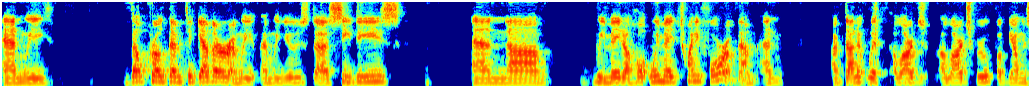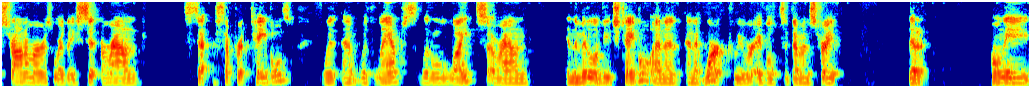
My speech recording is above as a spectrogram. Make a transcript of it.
and we velcroed them together and we and we used uh, CDs and uh, we made a whole we made 24 of them and I've done it with a large a large group of young astronomers where they sit around separate tables with uh, with lamps little lights around in the middle of each table and it, and it worked we were able to demonstrate that only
